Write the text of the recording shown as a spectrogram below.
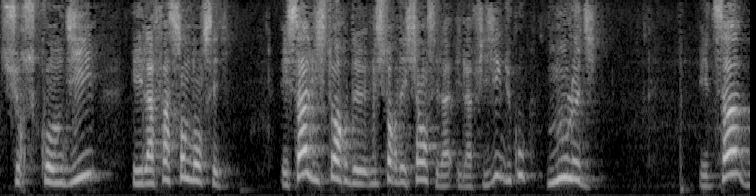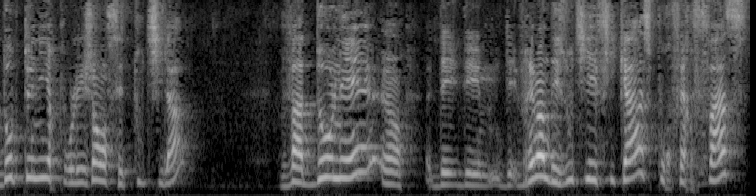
sur ce qu'on dit et la façon dont c'est dit. Et ça, l'histoire de des sciences et la, physique, du coup, nous le dit. Et ça, d'obtenir pour les gens cet outil-là, va donner euh, vraiment des outils efficaces pour faire face,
